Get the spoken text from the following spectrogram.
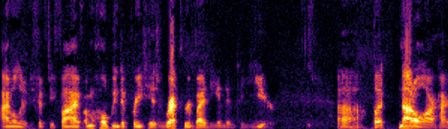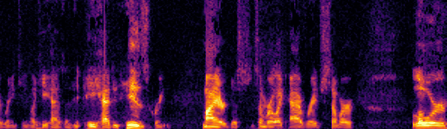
I'm only at 55. I'm hoping to beat his record by the end of the year. Uh, but not all are high ranking like he has in he had in his ring. Mine are just some are like average, some are lower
